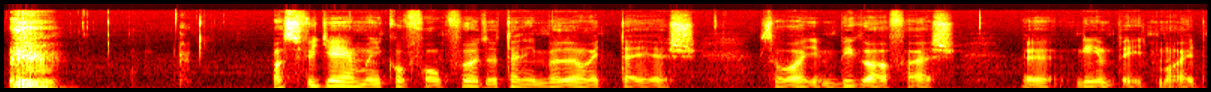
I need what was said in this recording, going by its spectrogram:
azt figyeljem, amikor fogok föltölteni belőle majd teljes, szóval egy big alfás gameplayt majd.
